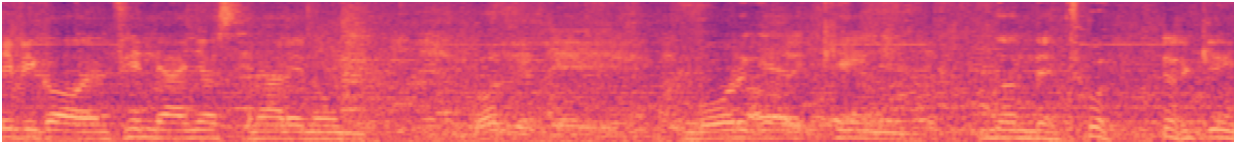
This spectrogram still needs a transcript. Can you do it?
Típico en fin de año cenar en un Burger King. Donde tú, Burger King.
